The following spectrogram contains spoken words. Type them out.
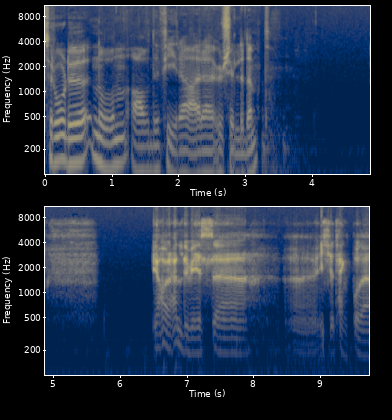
Tror du noen av de fire er eh, uskyldig dømt? Jeg har heldigvis eh, eh, ikke tenkt på det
